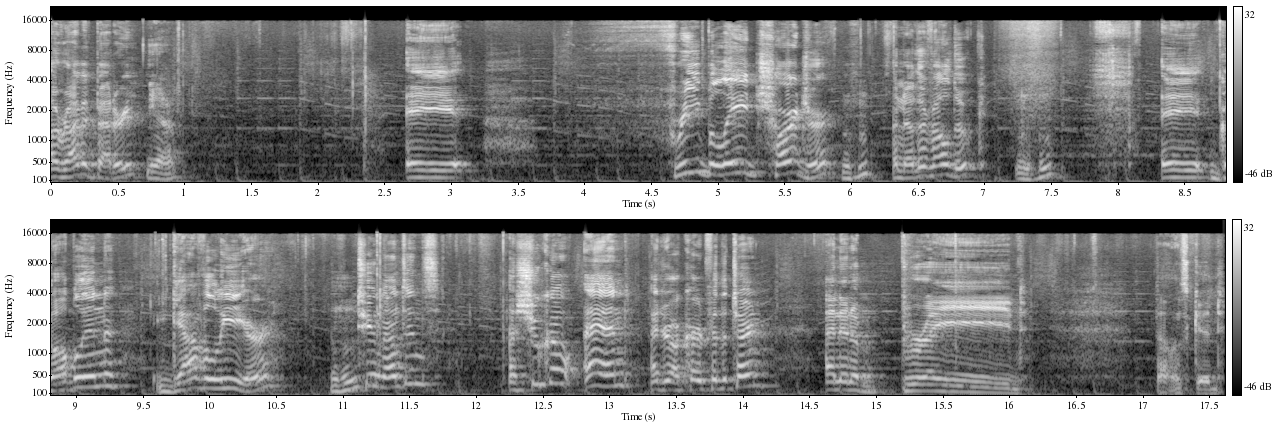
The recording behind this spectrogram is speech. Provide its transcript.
a rabbit battery, Yeah. a Fireblade Charger, Mm-hmm. another Valduk, a goblin Cavalier, Mm-hmm. two mountains, a Shuko, and I draw a card for the turn, and then a braid. That one's good.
